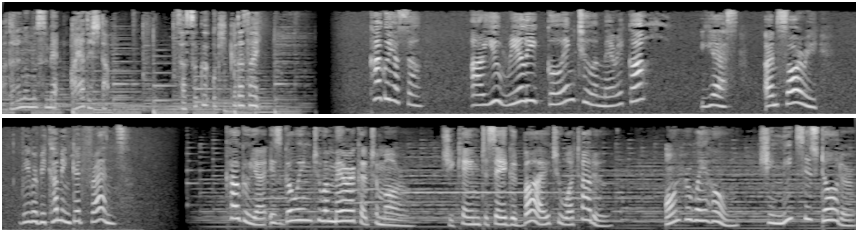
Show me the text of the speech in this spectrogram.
渡るの娘、あやでした。早速お聞きください。Kaguya-san, are you really going to America? Yes, I'm sorry. We were becoming good friends. Kaguya is going to America tomorrow. She came to say goodbye to Wataru. On her way home, she meets his daughter,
